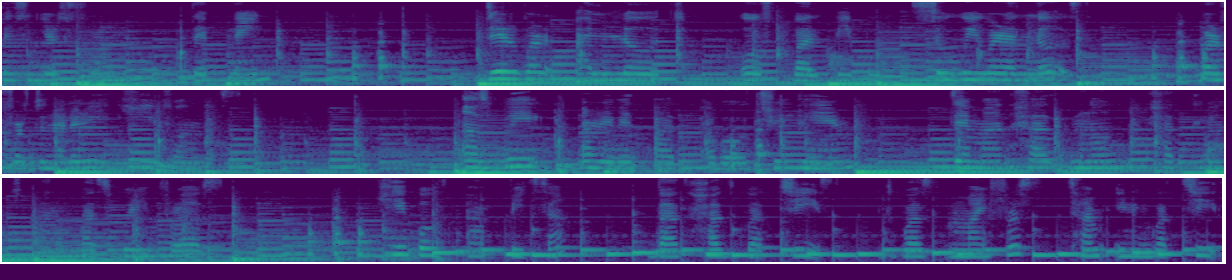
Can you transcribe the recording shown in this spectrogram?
passengers from the plane, there were a lot of bad people, so we were at lost. But fortunately, he found us. As we arrived at about 3 p.m., the man had no had was my first time eating got cheese,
